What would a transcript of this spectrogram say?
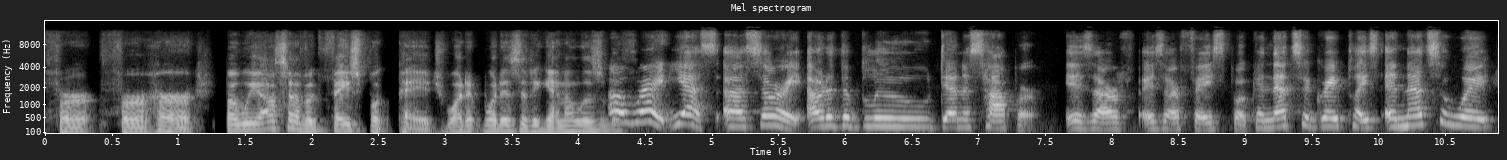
for for her. But we also have a facebook page. What what is it again elizabeth? Oh right. Yes. Uh, sorry. Out of the blue dennis hopper is our is our facebook. And that's a great place. And that's a way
